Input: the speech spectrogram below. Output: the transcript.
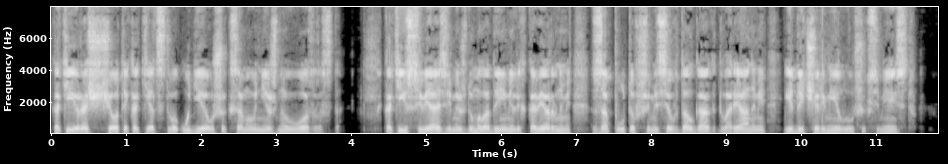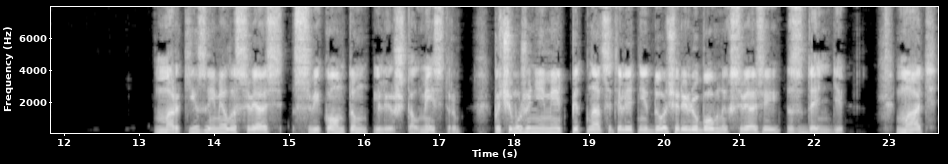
Какие расчеты кокетства у девушек самого нежного возраста! Какие связи между молодыми, легковерными, запутавшимися в долгах дворянами и дочерьми лучших семейств! Маркиза имела связь с Виконтом или Шталмейстером. Почему же не иметь пятнадцатилетней дочери любовных связей с Денди? Мать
